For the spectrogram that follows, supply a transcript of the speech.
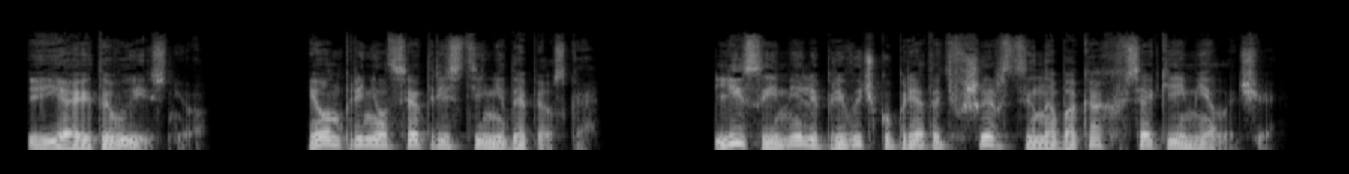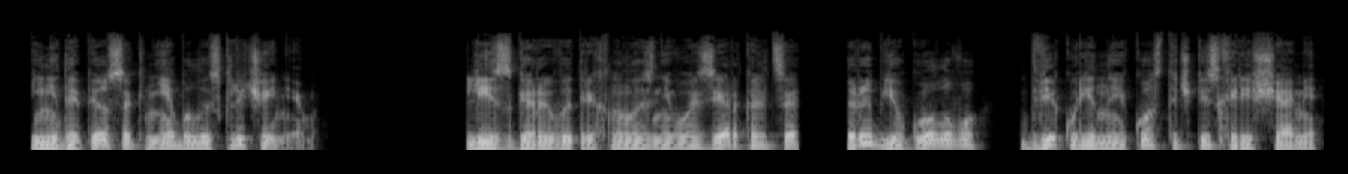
«И я это выясню». И он принялся трясти недопеска. Лисы имели привычку прятать в шерсти на боках всякие мелочи, и недопесок не был исключением. Лис с горы вытряхнул из него зеркальце, рыбью голову, две куриные косточки с хрящами,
